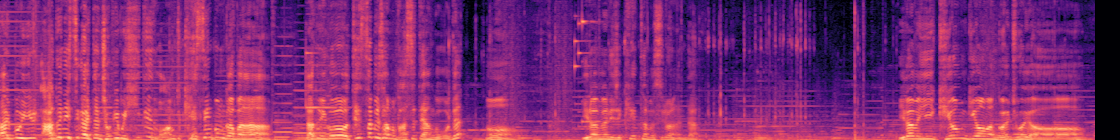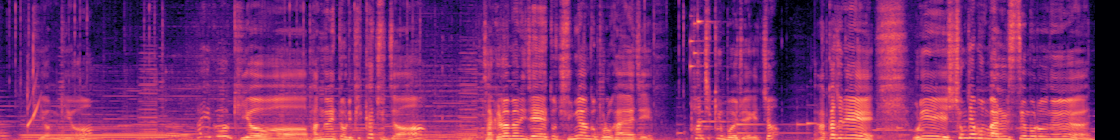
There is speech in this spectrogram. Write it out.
아니 뭐 이- 아그니스가 일단 저게 뭐 히든 뭐 아무튼 개센 건가 봐 나도 이거 테스트에서 한번 봤을 때 한 거거든 어 이러면 이제 캐릭터면 수련한다. 이러면 이 귀염귀염한 걸 줘요. 귀염귀염. 아이고 귀여워. 방금 했던 우리 피카츄죠. 자 그러면 이제 또 중요한 거 보러 가야지. 펀치킹 보여줘야겠죠? 아까 전에 우리 시청자분 말씀으로는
